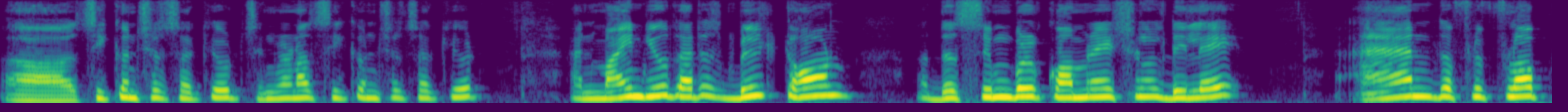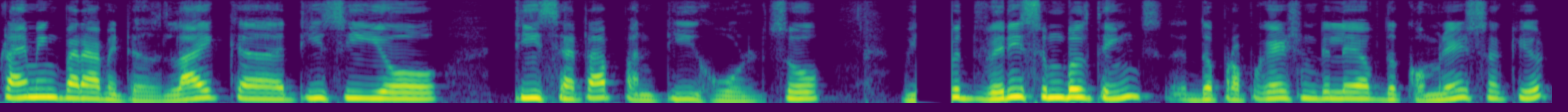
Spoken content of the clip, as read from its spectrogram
uh, sequential circuit synchronous sequential circuit and mind you that is built on the symbol combinational delay and the flip flop timing parameters like uh, TCO, T setup and T hold. So with very simple things the propagation delay of the combination circuit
